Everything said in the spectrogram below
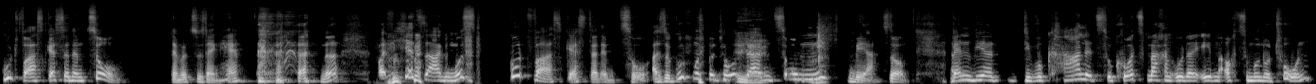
gut war es gestern im Zoo, dann würdest du denken, hä? ne? Weil ich jetzt sagen muss, gut war es gestern im Zoo. Also gut muss betont werden, Zoo nicht mehr. So, wenn wir die Vokale zu kurz machen oder eben auch zu monoton,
